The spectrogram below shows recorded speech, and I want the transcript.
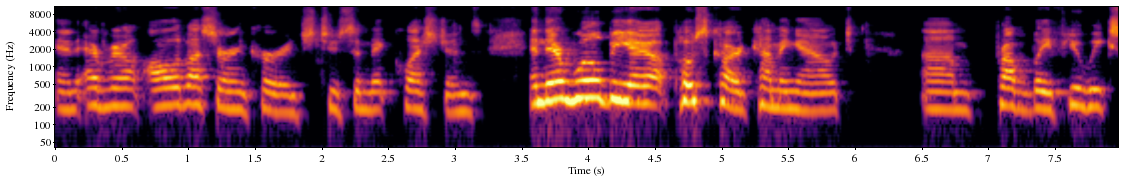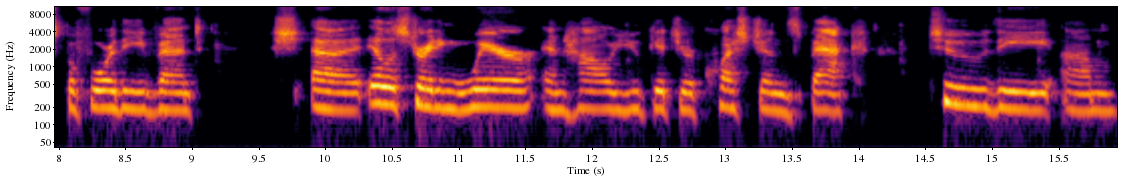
and every, all of us are encouraged to submit questions. And there will be a postcard coming out um, probably a few weeks before the event uh, illustrating where and how you get your questions back to the um,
